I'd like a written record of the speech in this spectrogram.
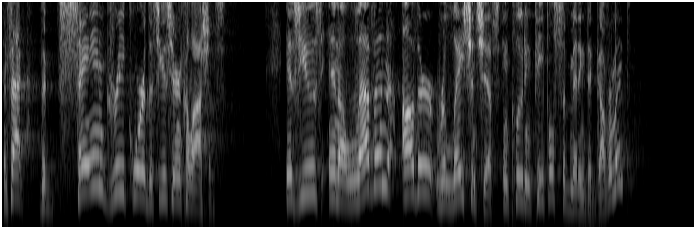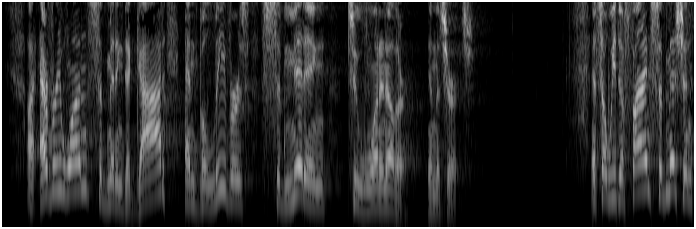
In fact, the same Greek word that's used here in Colossians is used in 11 other relationships, including people submitting to government, uh, everyone submitting to God and believers submitting to one another in the church. And so we define submission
